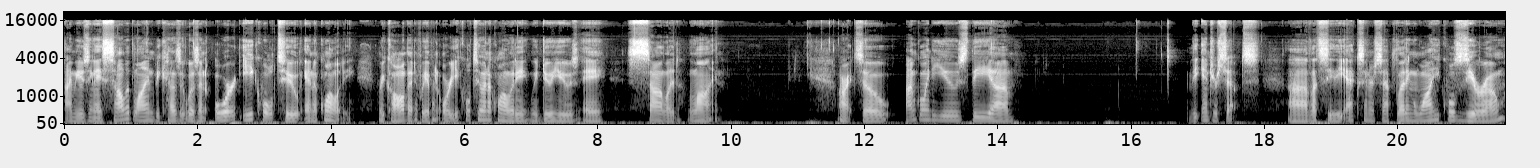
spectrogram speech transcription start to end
I'm using a solid line because it was an or equal to inequality. Recall that if we have an or equal to inequality, we do use a solid line. Alright, so I'm going to use the um, the intercepts. Uh, let's see, the x-intercept, letting y equals 0,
